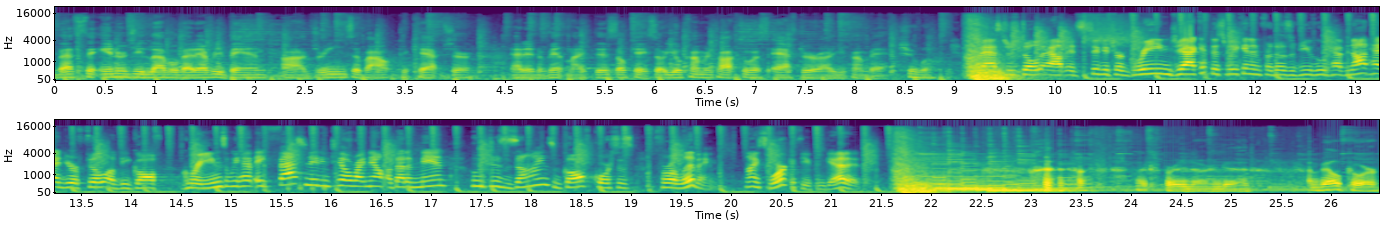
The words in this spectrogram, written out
That's the energy level that every band uh, dreams about to capture at an event like this. Okay, so you'll come and talk to us after uh, you come back. Sure will. Masters doled out its signature green jacket this weekend, and for those of you who have not had your fill of the golf greens, we have a fascinating tale right now about a man who designs golf courses for a living. Nice work if you can get it. Looks pretty darn good. I'm Bill Coore.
